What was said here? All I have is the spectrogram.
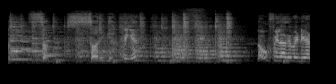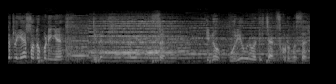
சாரிங்க நீங்க? ஃபீல் ஆக வேண்டிய இடத்துல ஏன் சொதப்புனீங்க இல்ல சார் இன்னும் ஒரே ஒரு வாட்டி சான்ஸ் கொடுங்க சார்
